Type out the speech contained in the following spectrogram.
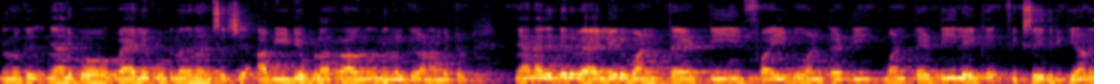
നിങ്ങൾക്ക് ഞാനിപ്പോൾ വാല്യൂ കൂട്ടുന്നതിനനുസരിച്ച് ആ വീഡിയോ ബ്ലർ ആവുന്നത് നിങ്ങൾക്ക് കാണാൻ പറ്റും. ഞാൻ അതിന്റെ ഒരു വാല്യൂ ഒരു one thirty five one thirty one തേർട്ടിയിലേക്ക് ഫിക്സ് ചെയ്തിരിക്കുകയാണ്.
